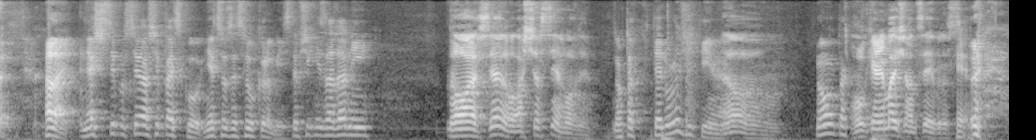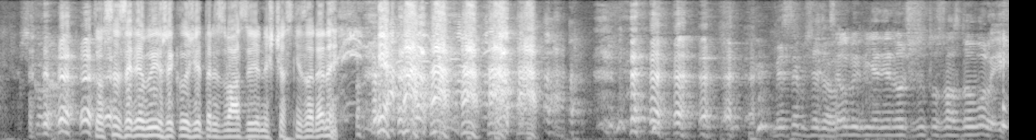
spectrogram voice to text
Hele, než si pustíme další pecku, něco ze soukromí. Jste všichni zadaný? No jasně, no, a šťastně hlavně. No tak to je důležitý, ne? Jo, jo. No tak Holky nemají šanci prostě. škoda. To se ZDB řekl, že tady z vás je nešťastně zadaný. že to, Chtěl bych vidět jednou, co se to z vás dovolí.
